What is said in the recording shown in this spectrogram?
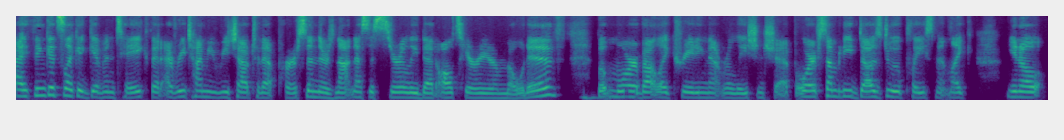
I think it's like a give and take that every time you reach out to that person, there's not necessarily that ulterior motive, mm-hmm. but more about like creating that relationship. Or if somebody does do a placement, like, you know,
